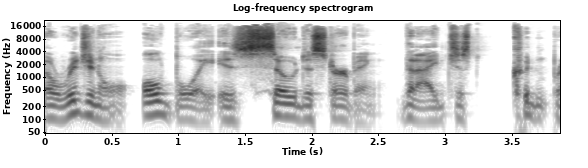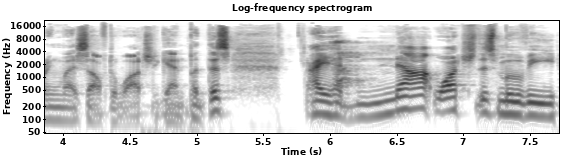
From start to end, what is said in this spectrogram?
original Old Boy is so disturbing that I just couldn't bring myself to watch it again. But this, I had not watched this movie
